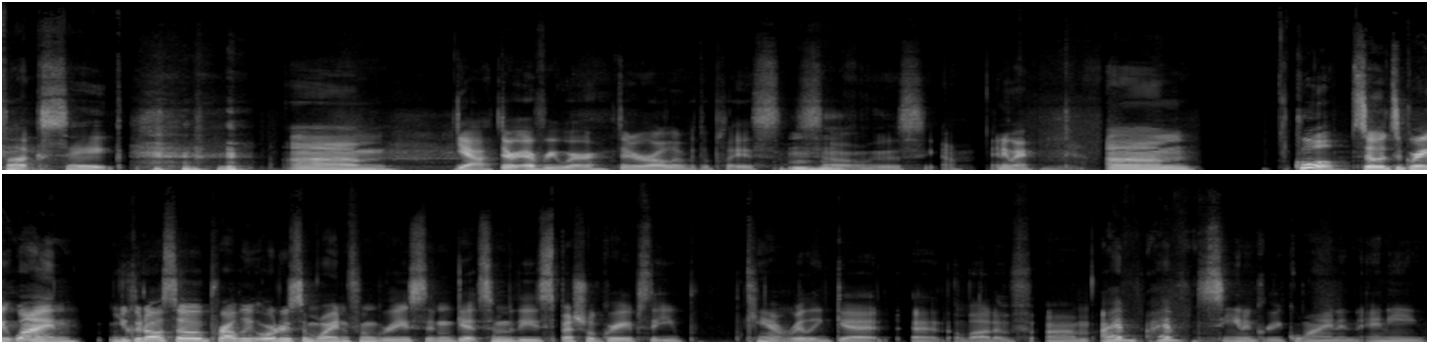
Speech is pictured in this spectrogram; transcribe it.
Fuck's sake. Um. Yeah, they're everywhere. They're all over the place. Mhm. So it was yeah. Anyway, um, cool. So it's a great wine. You could also probably order some wine from Greece and get some of these special grapes that you can't really get at a lot of. Um, I have I haven't seen a Greek wine in any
